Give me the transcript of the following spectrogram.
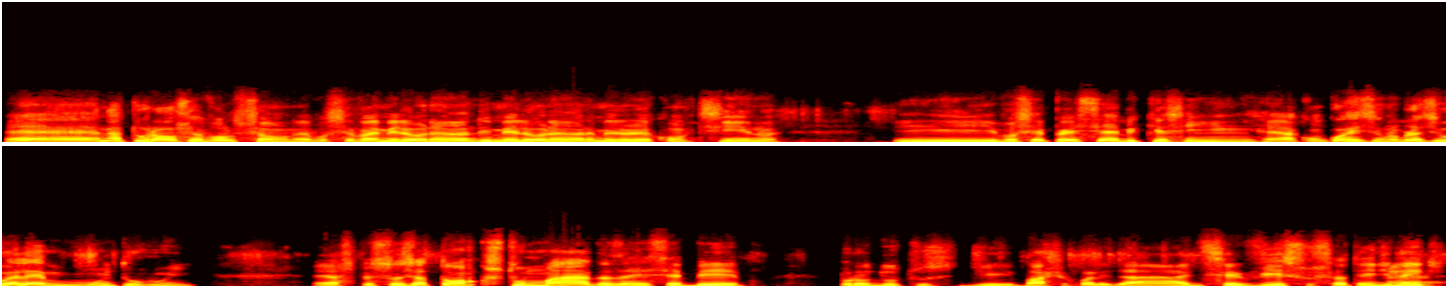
é natural sua evolução, né? Você vai melhorando e melhorando, melhoria contínua, e você percebe que, assim, a concorrência no Brasil, ela é muito ruim. É, as pessoas já estão acostumadas a receber produtos de baixa qualidade, serviços, atendimentos é.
